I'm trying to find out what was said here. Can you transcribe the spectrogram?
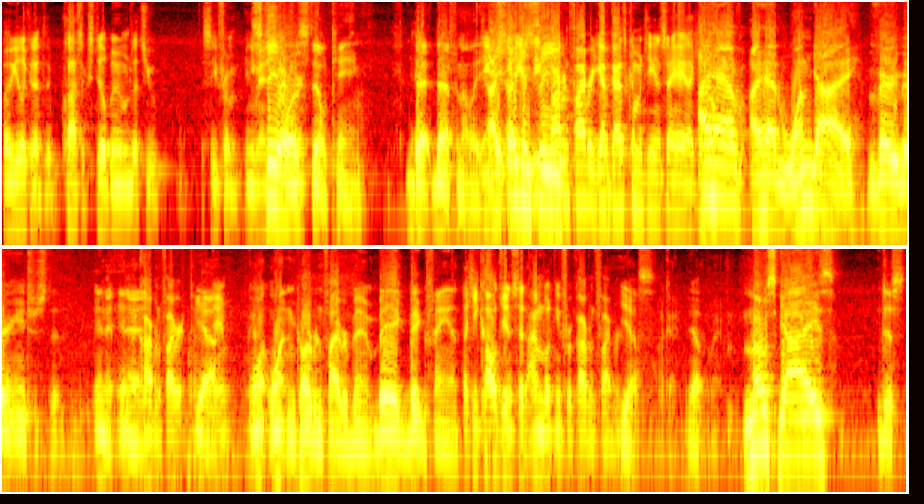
But you're looking at the classic steel booms that you see from any Steel is still king. De- definitely. Do you, I, so I can see, see. carbon fiber. You have guys coming to you and saying, "Hey, like I know, have. I had one guy very very interested in a, in, in a carbon fiber Yeah. jam." Want, wanting carbon fiber boom. Big, big fan. Like he called you and said, "I'm looking for carbon fiber." Yes. Okay. Yep. Right. Most guys just,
